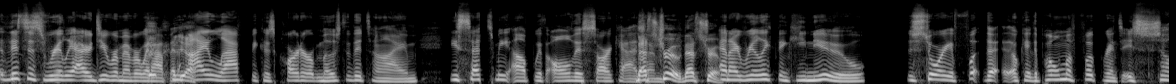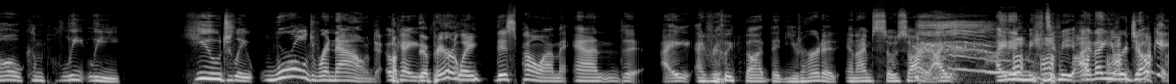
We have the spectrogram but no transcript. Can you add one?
This is really, I do remember what happened. Yeah. I laughed because Carter, most of the time, he sets me up with all this sarcasm. That's true. That's true. And I really think he knew the story of foot. The, okay, the poem of footprints is so completely, hugely world renowned. Okay, Apparently, this poem, and I, I really thought that you'd heard it, and I'm so sorry. I, I didn't mean to be. I thought you were joking.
